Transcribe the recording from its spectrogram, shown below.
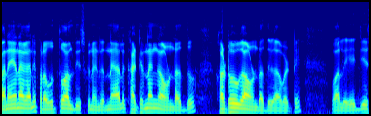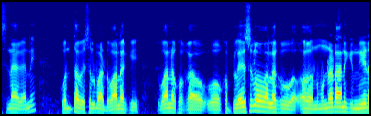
పనైనా కానీ ప్రభుత్వాలు తీసుకునే నిర్ణయాలు కఠినంగా ఉండద్దు కటువుగా ఉండద్దు కాబట్టి వాళ్ళు ఏది చేసినా కానీ కొంత వెసులుబాటు వాళ్ళకి వాళ్ళకు ఒక ఒక ప్లేస్లో వాళ్ళకు ఉండడానికి నీడ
